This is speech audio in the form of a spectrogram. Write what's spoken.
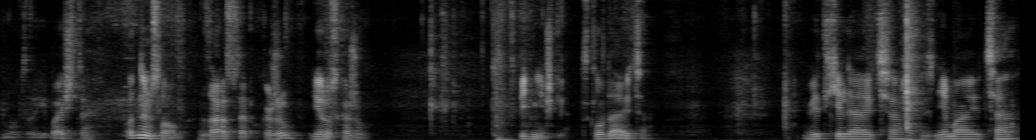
Ну, то їх бачите. Одним словом, зараз все покажу і розкажу. Підніжки складаються, відхиляються, знімаються,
